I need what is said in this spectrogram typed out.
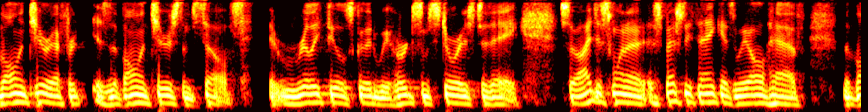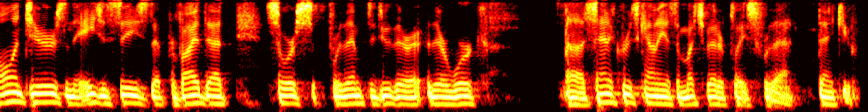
volunteer effort is the volunteers themselves. It really feels good. We heard some stories today. So I just want to especially thank, as we all have, the volunteers and the agencies that provide that source for them to do their, their work. Uh, Santa Cruz County is a much better place for that. Thank you.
